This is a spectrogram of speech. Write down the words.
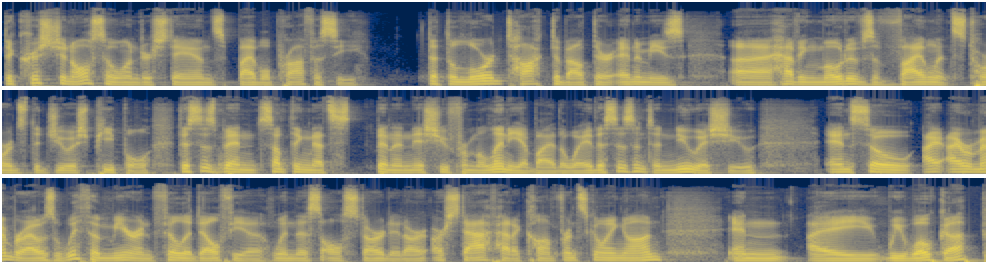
the Christian also understands Bible prophecy that the Lord talked about their enemies uh, having motives of violence towards the Jewish people. This has been something that's been an issue for millennia, by the way. This isn't a new issue. And so I, I, remember I was with Amir in Philadelphia when this all started. Our, our staff had a conference going on, and I we woke up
